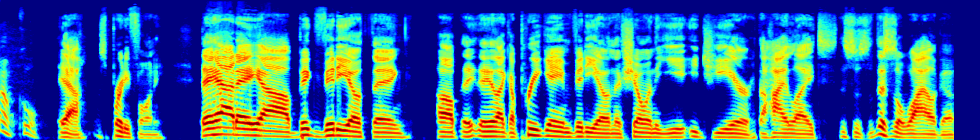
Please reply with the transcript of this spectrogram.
oh, cool. Yeah, it was pretty funny. They had a uh, big video thing up. They they like a pregame video and they're showing the ye- each year the highlights. This is this is a while ago.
